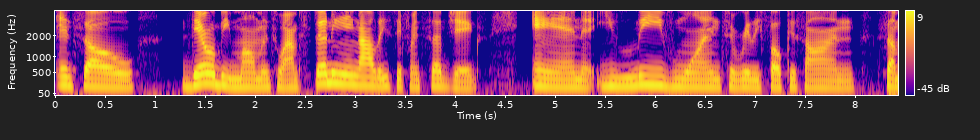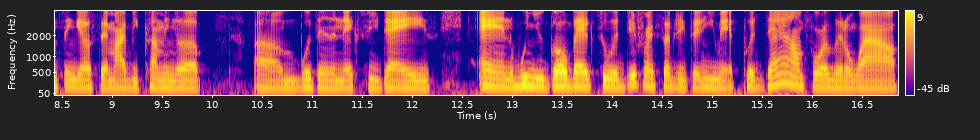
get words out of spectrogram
And so there will be moments where I'm studying all these different subjects and you leave one to really focus on something else that might be coming up um, within the next few days. And when you go back to a different subject that you may have put down for a little while,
